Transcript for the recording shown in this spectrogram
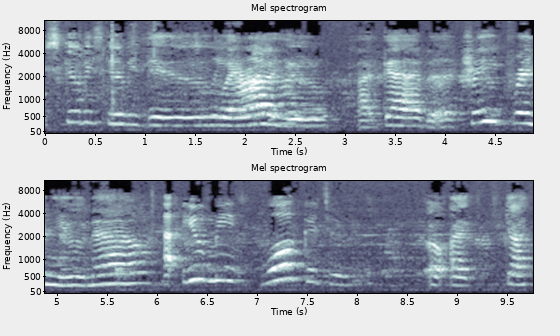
Scooby, Scooby Doo, where are you? I got a treat for you now. Uh, you mean Walker Doo. Oh, I got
